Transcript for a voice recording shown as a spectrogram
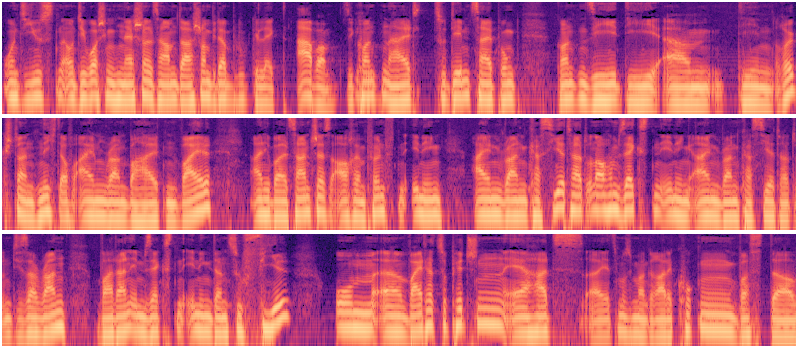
Und die Houston und die Washington Nationals haben da schon wieder Blut geleckt. Aber sie mhm. konnten halt zu dem Zeitpunkt konnten sie die, ähm, den Rückstand nicht auf einem Run behalten, weil Anibal Sanchez auch im fünften Inning einen Run kassiert hat und auch im sechsten Inning einen Run kassiert hat. Und dieser Run war dann im sechsten Inning dann zu viel, um äh, weiter zu pitchen. Er hat, äh, jetzt muss ich mal gerade gucken, was da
